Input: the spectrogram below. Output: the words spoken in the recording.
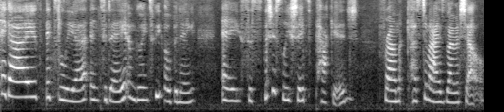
Hey guys, it's Leah and today I'm going to be opening a suspiciously shaped package from Custom Eyes by Michelle.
